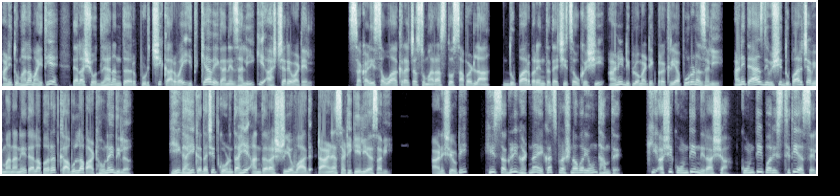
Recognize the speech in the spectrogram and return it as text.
आणि तुम्हाला माहितीये त्याला शोधल्यानंतर पुढची कारवाई इतक्या वेगाने झाली की आश्चर्य वाटेल. सकाळी सव्वा अकराच्या सुमारास तो सापडला दुपारपर्यंत त्याची चौकशी आणि डिप्लोमॅटिक प्रक्रिया पूर्ण झाली आणि त्याच दिवशी दुपारच्या विमानाने त्याला परत काबूलला पाठवूनही दिलं. ही घाई कदाचित कोणताही आंतरराष्ट्रीय वाद टाळण्यासाठी केली असावी. आणि शेवटी ही सगळी घटना एकाच प्रश्नावर येऊन थांबते. की अशी कोणती निराशा कोणती परिस्थिती असेल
